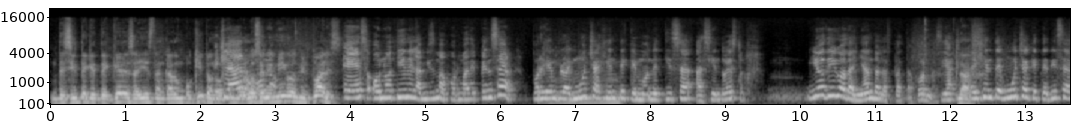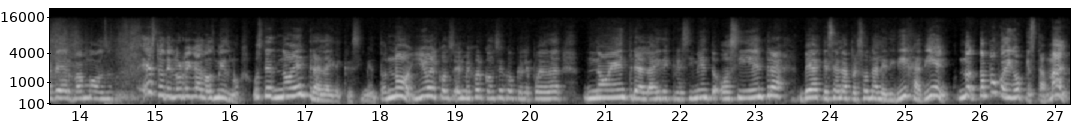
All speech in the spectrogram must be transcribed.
decirte que te quedes ahí estancado un poquito, ¿no? como los enemigos virtuales. Es o no tiene la misma forma de pensar. Por ejemplo, hay mucha mm. gente que monetiza haciendo esto yo digo dañando las plataformas, ¿ya? Hay gente mucha que te dice, a ver, vamos, esto de los regalos mismo, usted no entra al aire de crecimiento, no, yo el, el mejor consejo que le puedo dar, no entre al aire de crecimiento, o si entra, vea que sea la persona, le dirija bien, no, tampoco digo que está mal,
